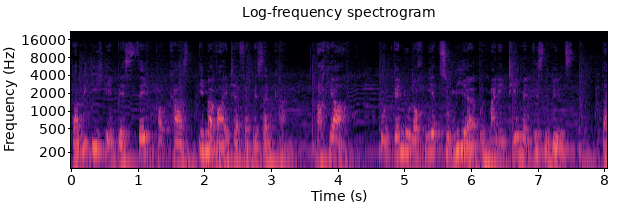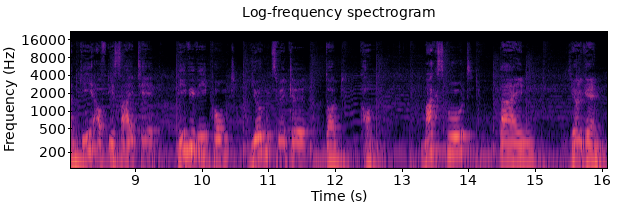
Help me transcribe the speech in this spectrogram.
damit ich den Best State Podcast immer weiter verbessern kann. Ach ja, und wenn du noch mehr zu mir und meinen Themen wissen willst, dann geh auf die Seite www.jürgenzwickel.com. Mach's gut, dein Jürgen.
